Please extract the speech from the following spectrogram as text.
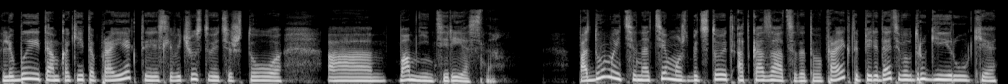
Любые там какие-то проекты, если вы чувствуете, что а, вам неинтересно, Подумайте над тем, может быть, стоит отказаться от этого проекта, передать его в другие руки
